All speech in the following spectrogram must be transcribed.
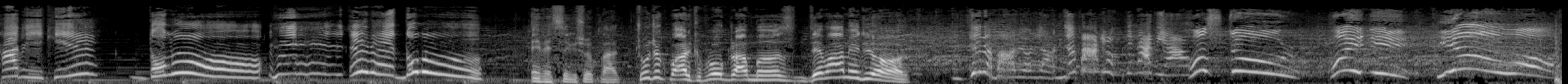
tabii ki dolu. evet dolu. Evet sevgili çocuklar, Çocuk Parkı programımız devam ediyor. Gene bağırıyor ya. Ne bağırıyorsun abi ya? Hostur! Haydi! Ya!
